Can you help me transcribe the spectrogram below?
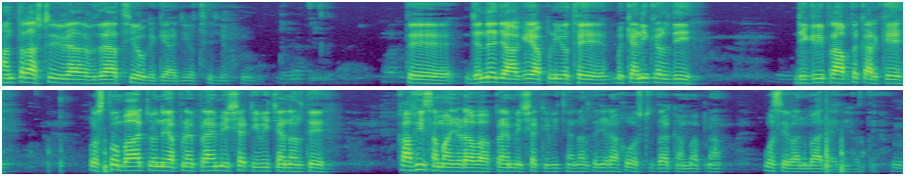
ਅੰਤਰਰਾਸ਼ਟਰੀ ਵਿਦਿਆ- ਵਿਦਿਆਰਥੀ ਹੋ ਕੇ ਗਿਆ ਜੀ ਉੱਥੇ ਜੀ। ਤੇ ਜਿੰਨੇ ਜਾ ਕੇ ਆਪਣੀ ਉੱਥੇ ਮਕੈਨੀਕਲ ਦੀ ਡਿਗਰੀ ਪ੍ਰਾਪਤ ਕਰਕੇ, ਉਸ ਤੋਂ ਬਾਅਦ ਚ ਉਹਨੇ ਆਪਣੇ ਪ੍ਰਾਈਮ ਏਸ਼ੀਆ ਟੀਵੀ ਚੈਨਲ ਤੇ ਕਾਫੀ ਸਮਾਂ ਜਿਹੜਾ ਵਾ ਪ੍ਰਾਈਮ ਏਸ਼ੀਆ ਟੀਵੀ ਚੈਨਲ ਤੇ ਜਿਹੜਾ ਹੋਸਟ ਦਾ ਕੰਮ ਆਪਣਾ ਉਹ ਸੇਵਾ ਨਿਭਾ ਰਿਹਾ ਜੀ ਉੱਥੇ।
